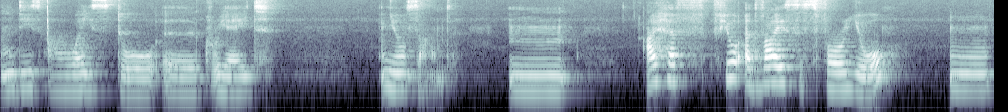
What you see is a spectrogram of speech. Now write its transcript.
these are ways to create new sound. Mm, I have few advices for you. Um,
